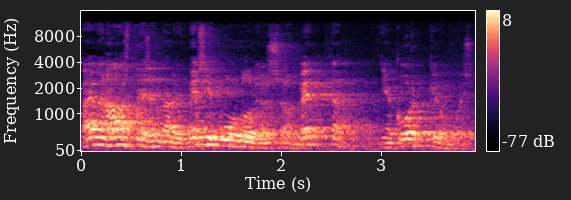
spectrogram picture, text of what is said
Päivän haasteeseen tarvit vesipullon, jossa on vettä ja korkki on pois.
